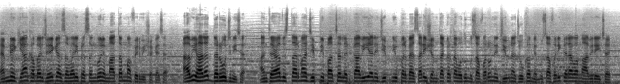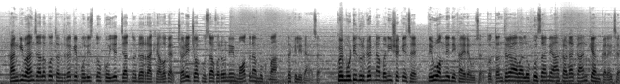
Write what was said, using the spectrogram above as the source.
એમને ક્યાં ખબર છે કે આ સવારી પ્રસંગોને માતમમાં ફેરવી શકે છે. આવી હાલત દરરોજની છે. અંતરિયાળ વિસ્તારમાં જીપની પાછળ લટકાવી અને જીપની ઉપર બેસાડી ક્ષમતા કરતાં વધુ મુસાફરોને જીવના જોખમે મુસાફરી કરાવવામાં આવી રહી છે. ખાનગી વાહન ચાલકો, તંત્ર કે પોલીસનો કોઈ જ જાતનો ડર રાખ્યા વગર છડે ચોક મુસાફરોને મોતના મુખમાં ધકેલી રહ્યા છે. કોઈ મોટી દુર્ઘટના બની શકે છે તેવું અમને દેખાઈ રહ્યું છે. તો તંત્ર આવા લોકો સામે આંખ આડા કાન કેમ કરે છે?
